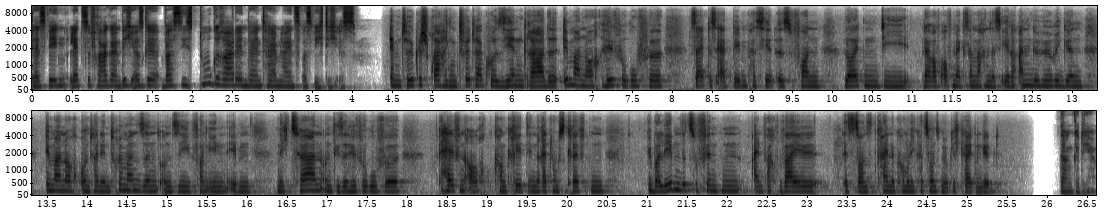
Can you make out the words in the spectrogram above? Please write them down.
Deswegen letzte Frage an dich, Özge. Was siehst du gerade in deinen Timelines, was wichtig ist? Im türkischsprachigen Twitter kursieren gerade immer noch Hilferufe, seit das Erdbeben passiert ist, von Leuten, die darauf aufmerksam machen, dass ihre Angehörigen immer noch unter den Trümmern sind und sie von ihnen eben nichts hören. Und diese Hilferufe helfen auch konkret den Rettungskräften, Überlebende zu finden, einfach weil es sonst keine Kommunikationsmöglichkeiten gibt. Danke dir.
